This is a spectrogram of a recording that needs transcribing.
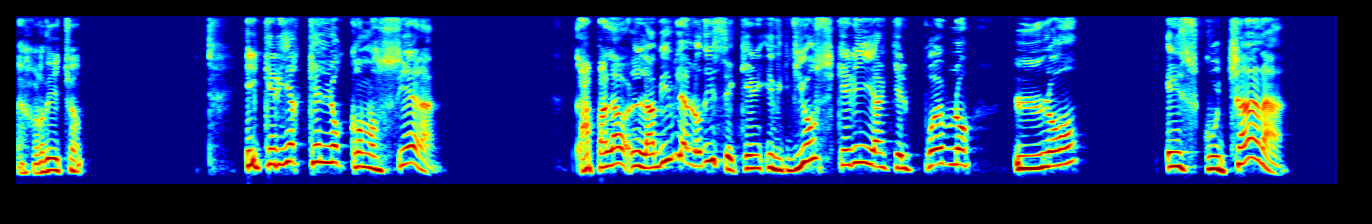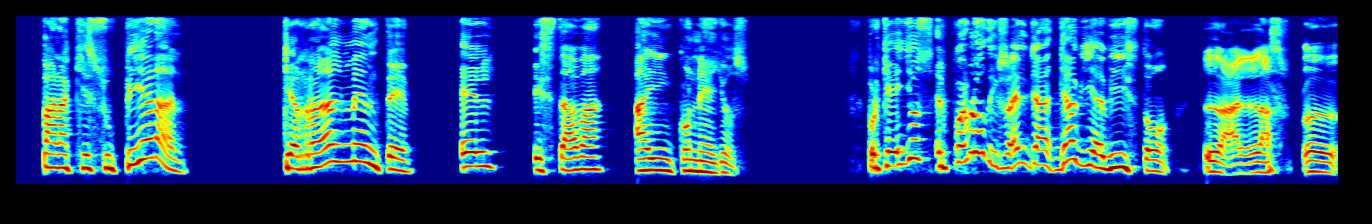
mejor dicho, y quería que lo conocieran. La, palabra, la Biblia lo dice, que Dios quería que el pueblo lo escuchara para que supieran que realmente Él estaba ahí con ellos. Porque ellos, el pueblo de Israel ya, ya había visto las, uh,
